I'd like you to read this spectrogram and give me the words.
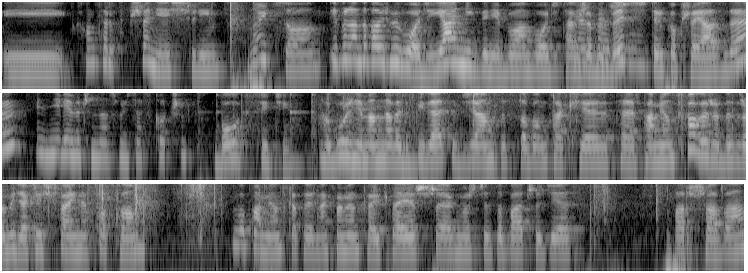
i koncert przenieśli. No i co? I wylądowałyśmy w Łodzi. Ja nigdy nie byłam w Łodzi tak, Ja żeby też być, nie. tylko przejazdem. Więc nie wiemy, czym nas Łódź zaskoczy. Boat City. Ogólnie mam nawet bilety, wzięłam ze sobą takie te pamiątkowe, żeby zrobić jakieś fajne foto. Bo pamiątka to jednak pamiątka i tutaj jeszcze, jak możecie zobaczyć, jest Warszawa.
